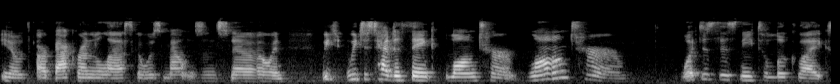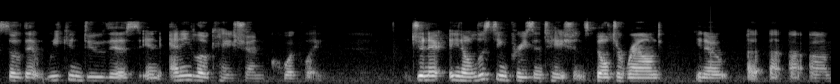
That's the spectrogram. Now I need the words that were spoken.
you know, our background in Alaska was mountains and snow, and we, we just had to think long term. Long term, what does this need to look like so that we can do this in any location quickly? Gener- you know, listing presentations built around you know a, a, um,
